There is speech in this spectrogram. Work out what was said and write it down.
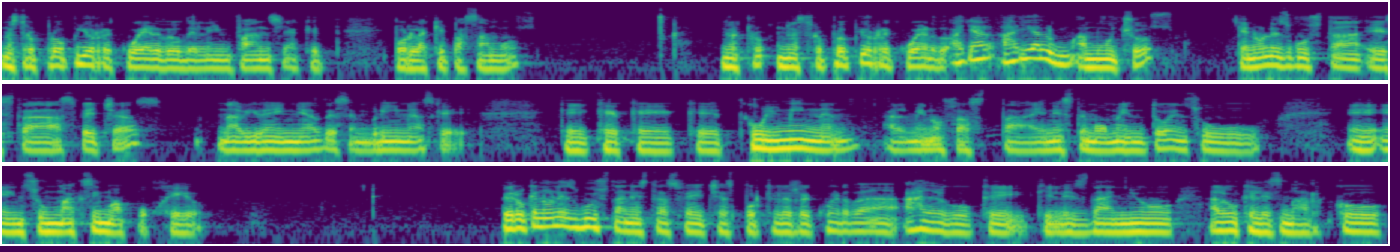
nuestro propio recuerdo de la infancia que, por la que pasamos, nuestro, nuestro propio recuerdo. Hay, hay a muchos que no les gustan estas fechas navideñas, decembrinas, que que, culminan, al menos hasta en este momento, en su, eh, en su máximo apogeo. Pero que no les gustan estas fechas porque les recuerda algo que, les dañó, algo que les marcó,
